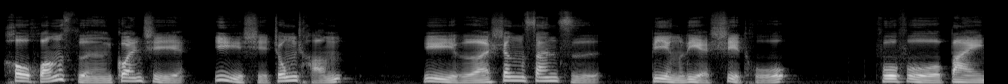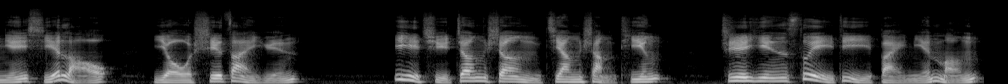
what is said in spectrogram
后黄隼官至御史中丞，玉娥生三子，并列仕途。夫妇百年偕老，有诗赞云：“一曲筝声江上听，知音碎地百年盟。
